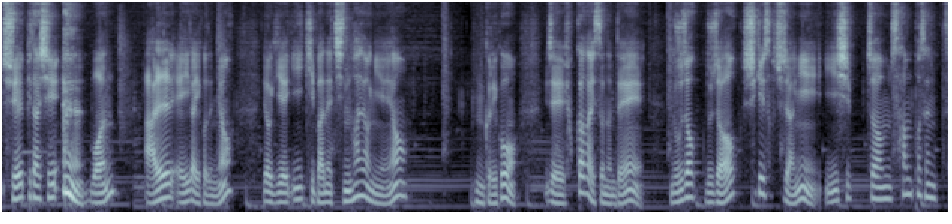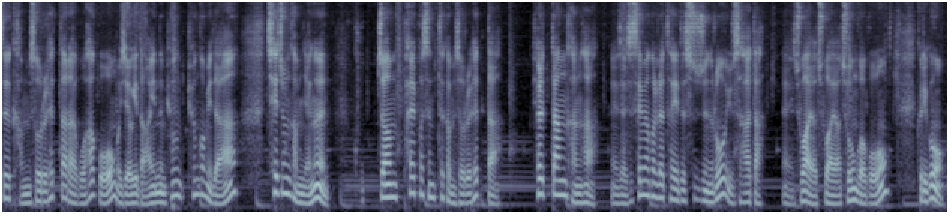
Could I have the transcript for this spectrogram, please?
GLP-1 RA가 있거든요. 여기에 이 기반의 진화형이에요. 음, 그리고 이제 효과가 있었는데 누적 누적 식이 섭취량이 20.3% 감소를 했다라고 하고 뭐 이제 여기 나와 있는 편, 편검이다. 체중 감량은 9.8% 감소를 했다. 혈당 강화, 이제 세메갈레타이드 수준으로 유사하다. 네, 좋아요, 좋아요, 좋은 거고. 그리고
